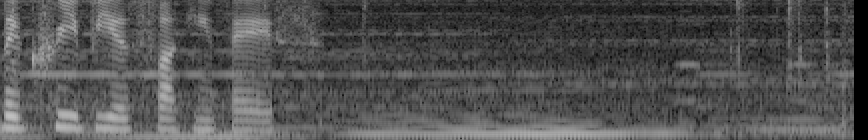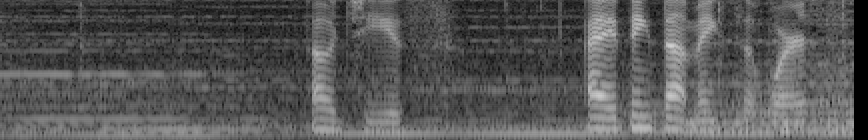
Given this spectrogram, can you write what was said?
the creepiest fucking face. Oh jeez. I think that makes it worse.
